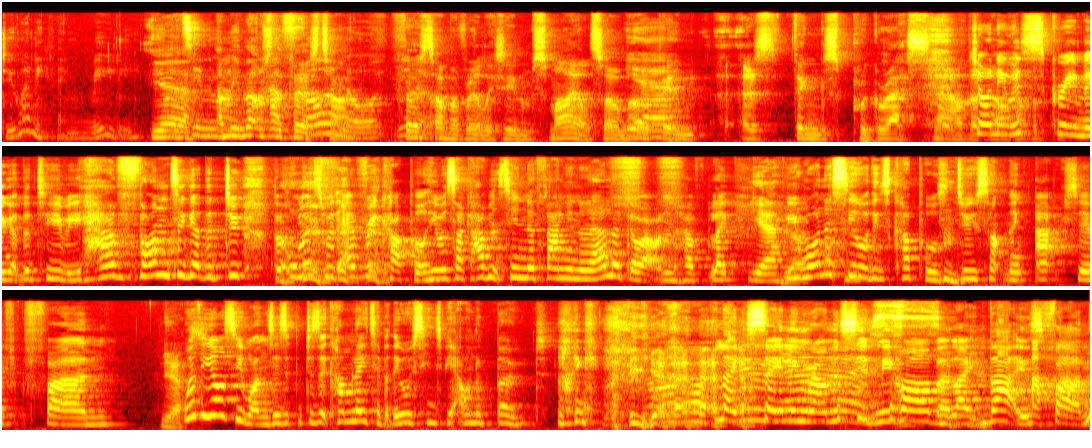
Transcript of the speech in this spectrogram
do anything really. Yeah, haven't seen them I mean that was the first time. or, first know. time I've really seen them smile. So I'm Yeah. hoping as things progress now. That Johnny was a- screaming at the TV, "Have fun together, do!" But almost with every couple, he was like, "I haven't seen Nathaniel and Ella go out and have like." Yeah. You Yeah. want to see all these couples do something active, fun. Yes. With the Aussie ones, is, does it come later? But they always seem to be out on a boat, like yeah. like sailing around the Sydney Harbour. Like that is fun.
